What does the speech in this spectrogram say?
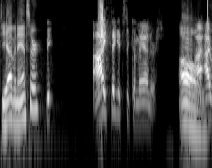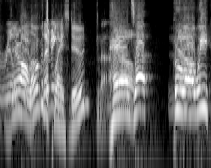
Do you have an answer? I think it's the Commanders. Oh, I- I really they're all do. over the place, dude. Hands No. up. Who are we?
